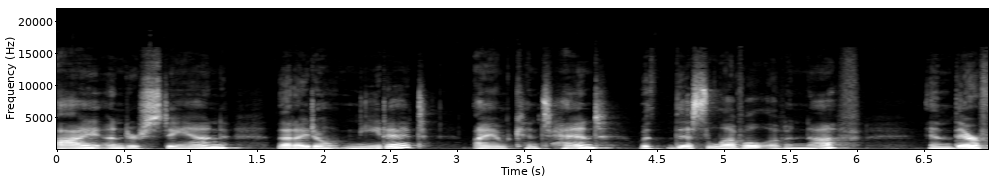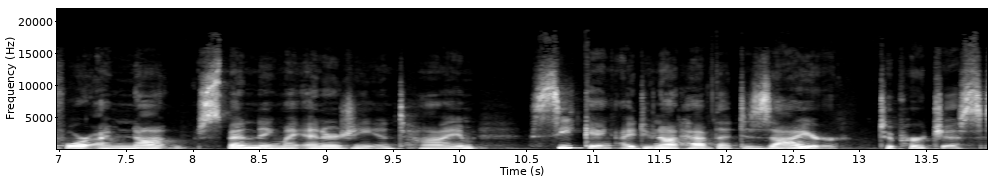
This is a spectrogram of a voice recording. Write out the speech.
I understand that I don't need it. I am content with this level of enough. And therefore, I'm not spending my energy and time seeking. I do not have that desire to purchase.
